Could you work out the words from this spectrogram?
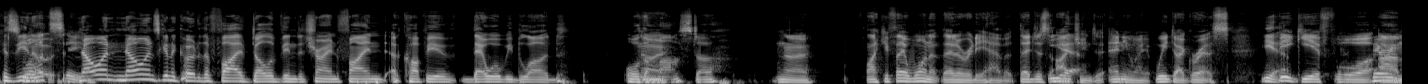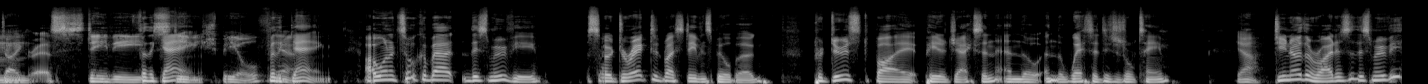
Because you Well, know, let's see. no one no one's going to go to the five dollar bin to try and find a copy of There Will Be Blood or The Master. No, like if they want it, they'd already have it. They just Yeah. iTunes it anyway. We digress. Yeah, Big year for Very um, digress. Stevie For the gang. Stevie Spiel for the Yeah. gang. I want to talk about this movie. So directed by Steven Spielberg, produced by Peter Jackson and the and the Weta Digital team. Yeah, Do you know the writers of this movie?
